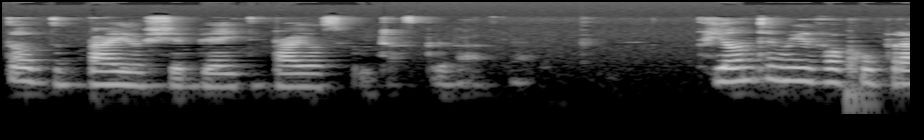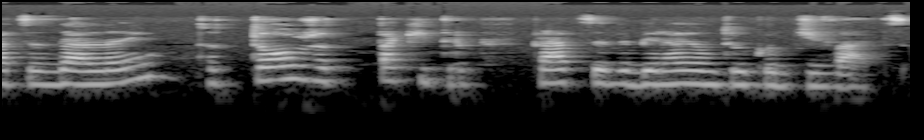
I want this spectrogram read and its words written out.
to dbaj o siebie i dbaj o swój czas prywatny. Piąty mit wokół pracy zdalnej to to, że taki tryb pracy wybierają tylko dziwacy.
